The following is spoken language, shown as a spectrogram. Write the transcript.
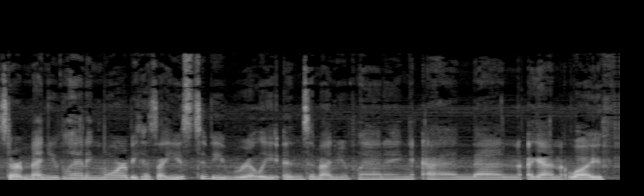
start menu planning more because I used to be really into menu planning. And then again, life.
